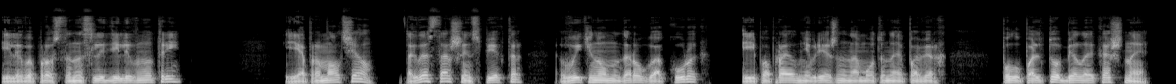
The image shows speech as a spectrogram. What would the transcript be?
«Или вы просто наследили внутри?» Я промолчал. Тогда старший инспектор выкинул на дорогу окурок и поправил небрежно намотанное поверх полупальто белое кашне,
